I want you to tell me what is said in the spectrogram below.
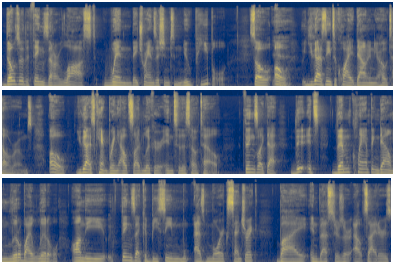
those are the things that are lost when they transition to new people. So, oh, you guys need to quiet down in your hotel rooms. Oh, you guys can't bring outside liquor into this hotel. things like that. It's them clamping down little by little on the things that could be seen as more eccentric by investors or outsiders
